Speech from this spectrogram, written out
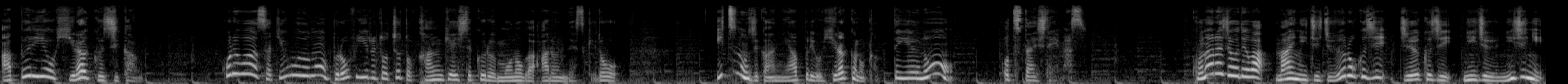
アプリを開く時間。これは先ほどのプロフィールとちょっと関係してくるものがあるんですけどいつの時間にアプリを開くのかっていうのをお伝えしています。このラジオでは毎日16時、19時、22時に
